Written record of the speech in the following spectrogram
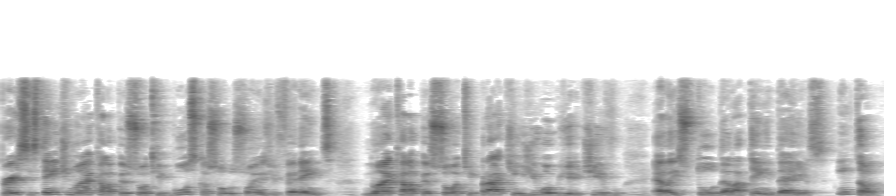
Persistente não é aquela pessoa que busca soluções diferentes, não é aquela pessoa que para atingir o objetivo ela estuda, ela tem ideias. Então,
